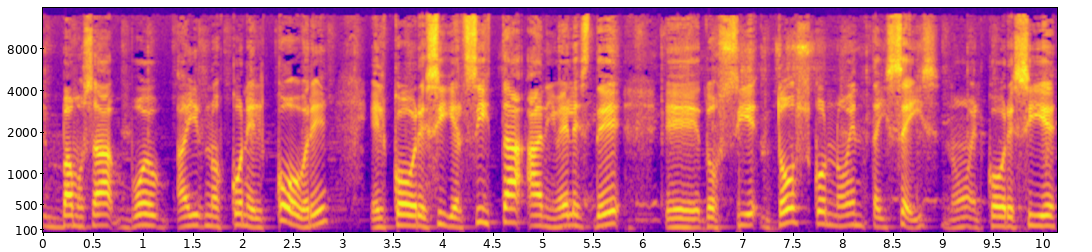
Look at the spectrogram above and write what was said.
vamos a, a irnos con el cobre. El cobre sigue alcista a niveles de eh, 2,96, ¿no? El cobre sigue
